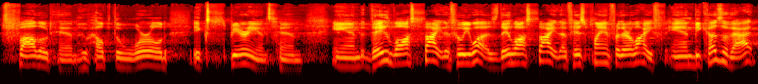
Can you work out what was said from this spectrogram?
followed Him, who helped the world experience Him. And they lost sight of who He was. They lost sight of His plan for their life. And because of that,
